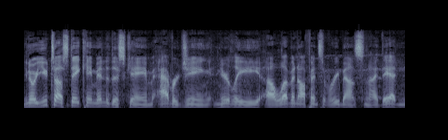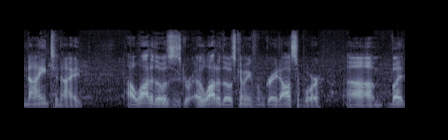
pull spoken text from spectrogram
You know, Utah State came into this game averaging nearly 11 offensive rebounds tonight. They had nine tonight. A lot of those is a lot of those coming from Great Osobor, um, but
